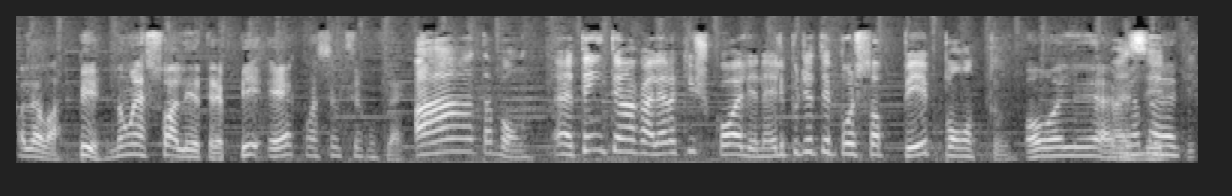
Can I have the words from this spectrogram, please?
Olha lá, P. Não é só a letra, é P é com acento circunflexo. Ah, tá bom. É, tem, tem uma galera que escolhe, né? Ele podia ter posto só P, ponto. Olha, é verdade. Ele...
